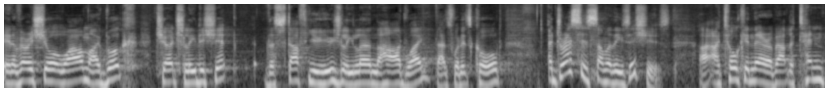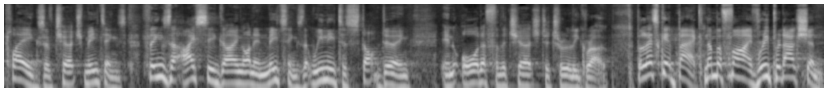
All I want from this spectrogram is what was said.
In a very short while, my book, Church Leadership, the stuff you usually learn the hard way, that's what it's called, addresses some of these issues. I talk in there about the 10 plagues of church meetings, things that I see going on in meetings that we need to stop doing in order for the church to truly grow. But let's get back. Number five, reproduction.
